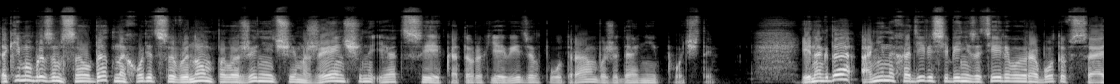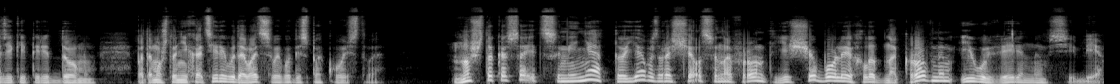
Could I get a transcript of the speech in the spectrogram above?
Таким образом, солдат находится в ином положении, чем женщины и отцы, которых я видел по утрам в ожидании почты. Иногда они находили себе незатейливую работу в садике перед домом, потому что не хотели выдавать своего беспокойства. Но что касается меня, то я возвращался на фронт еще более хладнокровным и уверенным в себе.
